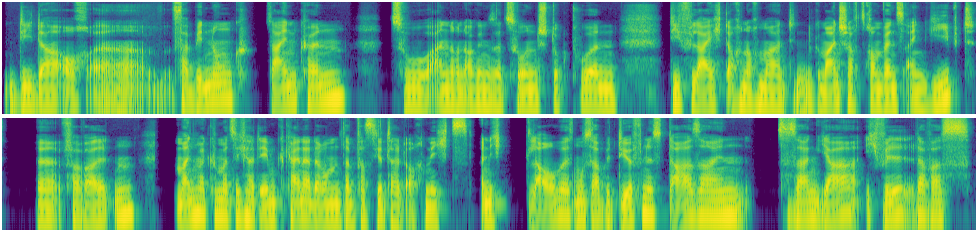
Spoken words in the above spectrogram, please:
die da auch äh, Verbindung sein können zu anderen Organisationen, Strukturen, die vielleicht auch nochmal den Gemeinschaftsraum, wenn es einen gibt, äh, verwalten. Manchmal kümmert sich halt eben keiner darum, dann passiert halt auch nichts. Und ich glaube, es muss ein Bedürfnis da sein, zu sagen, ja, ich will da was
